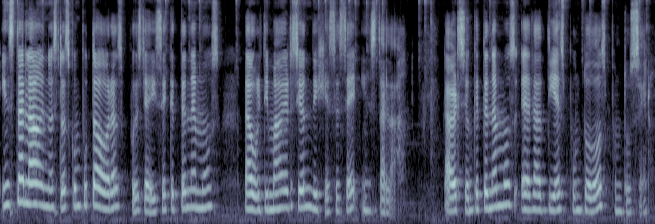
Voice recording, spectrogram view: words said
instalado en nuestras computadoras, pues ya dice que tenemos la última versión de gcc instalada. La versión que tenemos era 10.2.0.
